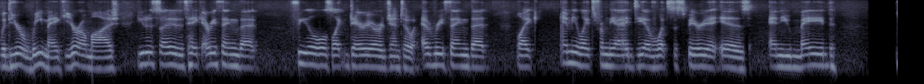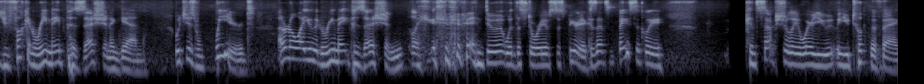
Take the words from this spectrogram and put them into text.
with your remake, your homage, you decided to take everything that feels like Dario Argento, everything that like emulates from the idea of what Suspiria is, and you made you fucking remade Possession again, which is weird. I don't know why you would remake Possession like and do it with the story of Suspiria because that's basically conceptually where you you took the thing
